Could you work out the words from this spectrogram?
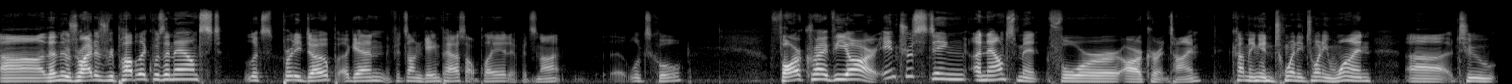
Uh, then there's Riders Republic was announced. Looks pretty dope. Again, if it's on Game Pass, I'll play it. If it's not, it looks cool. Far Cry VR. Interesting announcement for our current time. Coming in 2021 uh, to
